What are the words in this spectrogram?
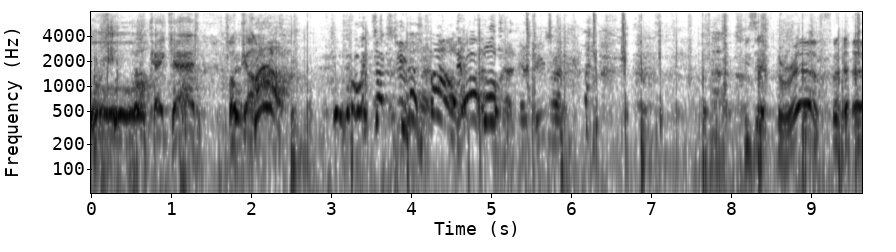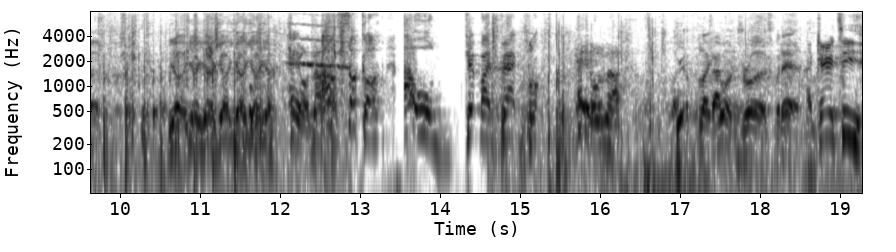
Ooh, okay, cat. Okay. Ah! No, I touched you. That's foul, bro. He said, ref. yo, yo, yo, yo, yo, yo, yo. Hell no. I'll ah, sucker. I will get my back. bl- Hell no. Yeah, like you on drugs for that. I guarantee you,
